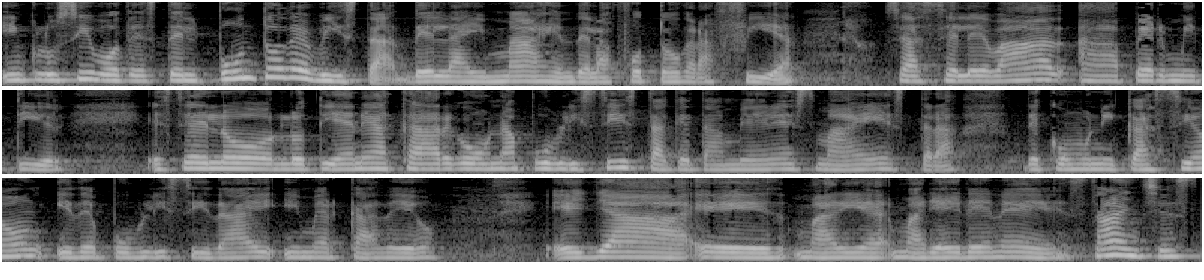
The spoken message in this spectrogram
inclusivo desde el punto de vista de la imagen, de la fotografía. O sea, se le va a, permitir, ese lo, lo, tiene a cargo una publicista que también es maestra de comunicación y de publicidad y, mercadeo. Ella es María, María Irene Sánchez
